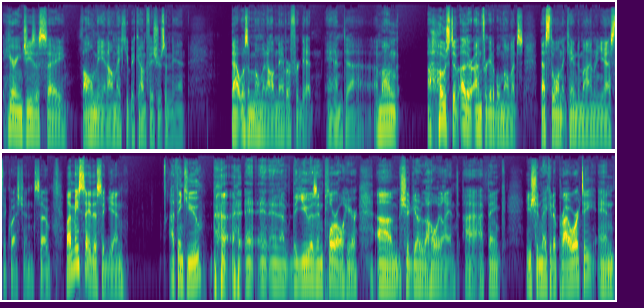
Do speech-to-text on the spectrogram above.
hearing Jesus say, Follow me and I'll make you become fishers of men. That was a moment I'll never forget. And uh, among a host of other unforgettable moments. That's the one that came to mind when you asked the question. So let me say this again. I think you, and, and, the you is in plural here, um, should go to the Holy Land. I, I, think you should make it a priority. And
